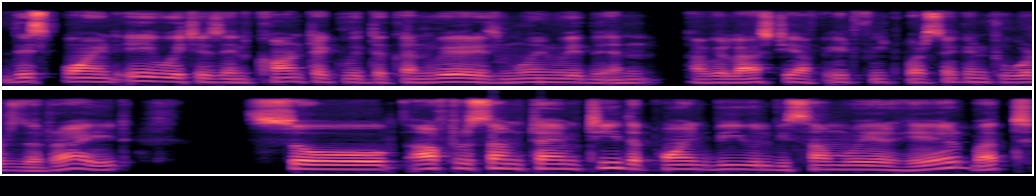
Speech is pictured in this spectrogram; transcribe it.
this point A which is in contact with the conveyor is moving with an, a velocity of 8 feet per second towards the right so after some time t, the point B will be somewhere here, but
